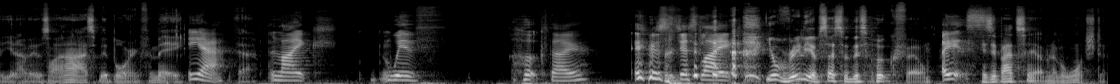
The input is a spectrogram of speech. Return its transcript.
you know, it was like, ah, it's a bit boring for me. Yeah. Yeah. Like with Hook though, it was just like You're really obsessed with this hook film. it's. Is it bad to say I've never watched it?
